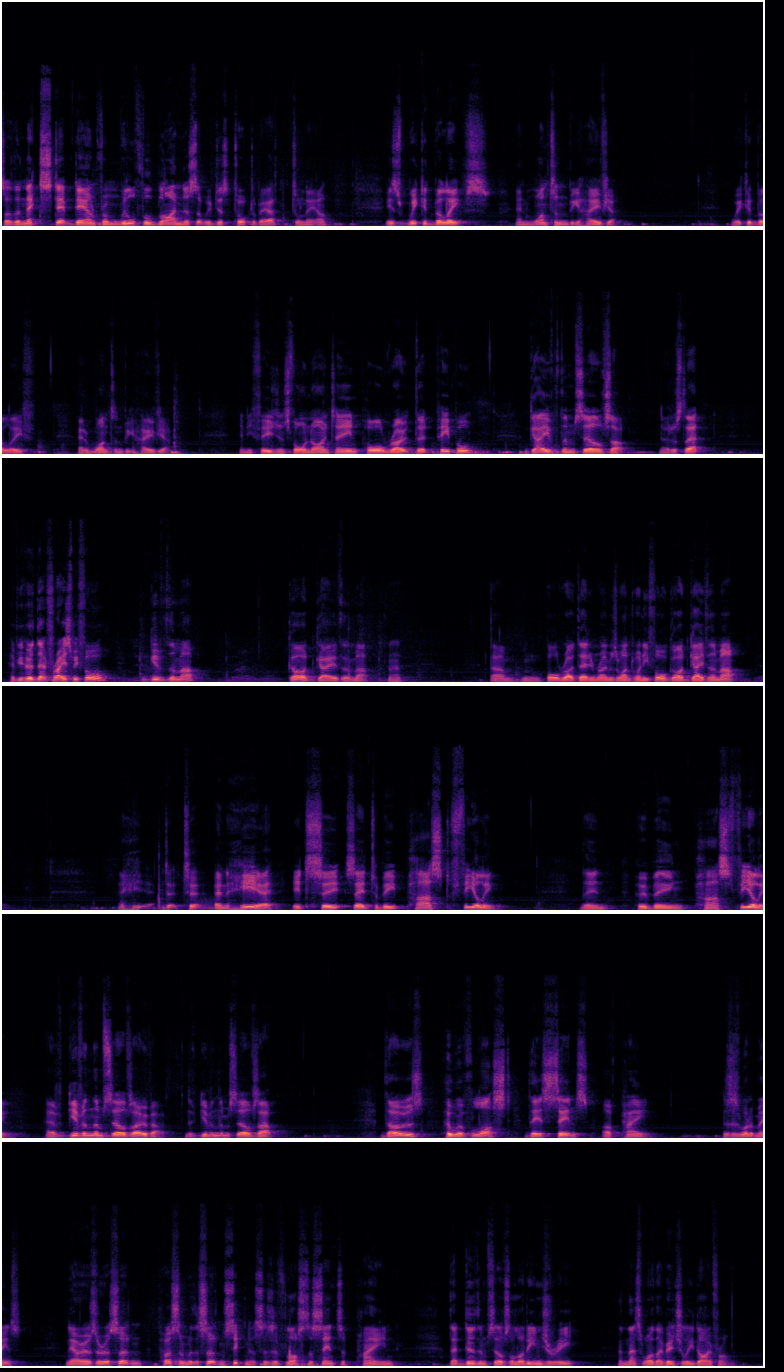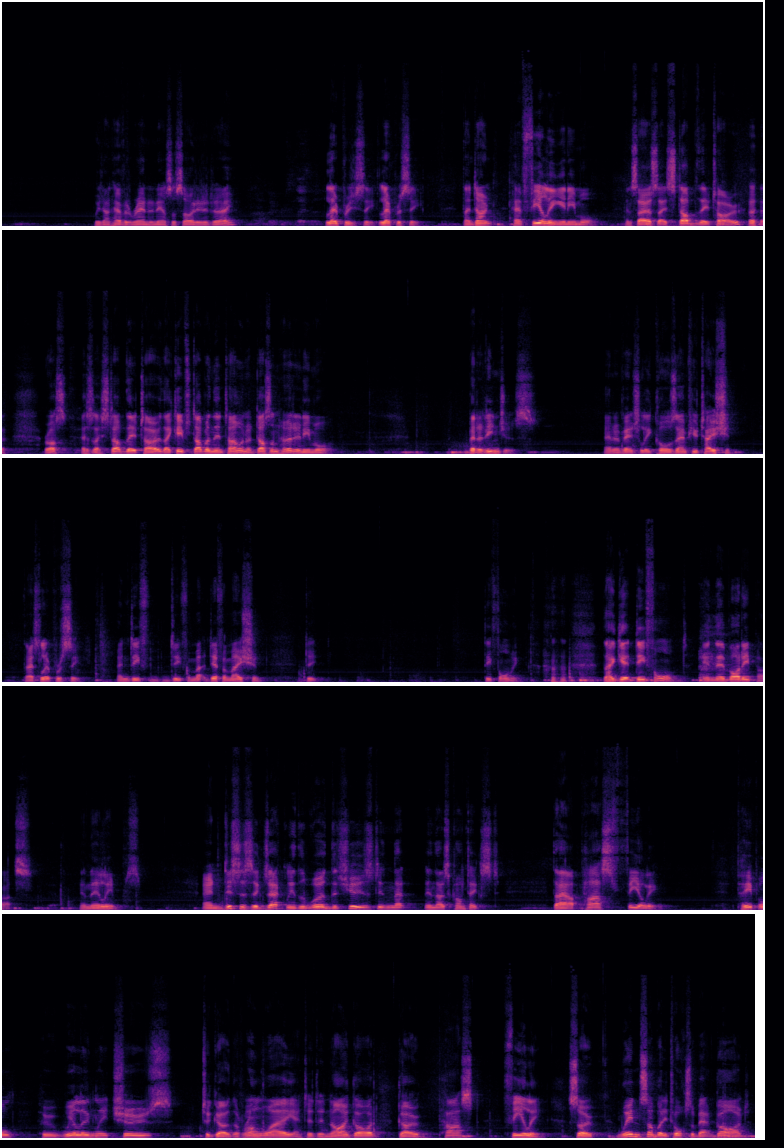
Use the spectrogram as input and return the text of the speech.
So the next step down from willful blindness that we've just talked about till now is wicked beliefs and wanton behaviour. Wicked belief and wanton behaviour. In Ephesians 4:19, Paul wrote that people gave themselves up. Notice that? Have you heard that phrase before? Give them up. God gave them up. um, Paul wrote that in Romans 1:24. God gave them up. And here it's said to be past feeling. Then, who being past feeling have given themselves over, they've given themselves up those who have lost their sense of pain. This is what it means. Now, is there a certain person with a certain sickness as if lost the sense of pain that do themselves a lot of injury, and that's why they eventually die from? We don't have it around in our society today. Leprosy, leprosy. They don't have feeling anymore. And so as they stub their toe, Ross, as they stub their toe, they keep stubbing their toe and it doesn't hurt anymore but it injures and eventually cause amputation. That's leprosy and def- defama- deformation, de- deforming. they get deformed in their body parts, in their limbs. And this is exactly the word that's used in, that, in those contexts. They are past feeling. People who willingly choose to go the wrong way and to deny God go past feeling. So when somebody talks about God,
